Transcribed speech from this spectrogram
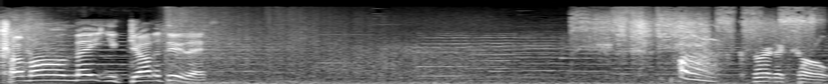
Come on, mate, you gotta do this. Oh, critical.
